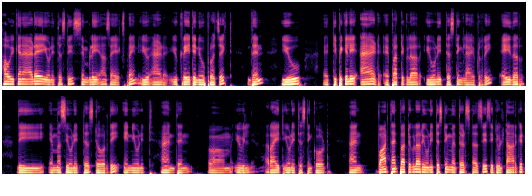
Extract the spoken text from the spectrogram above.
how you can add a unit test is simply as I explained, you add, you create a new project, then you uh, typically add a particular unit testing library, either the MS unit test or the NUnit, and then um, you will write unit testing code and what that particular unit testing methods does is it will target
